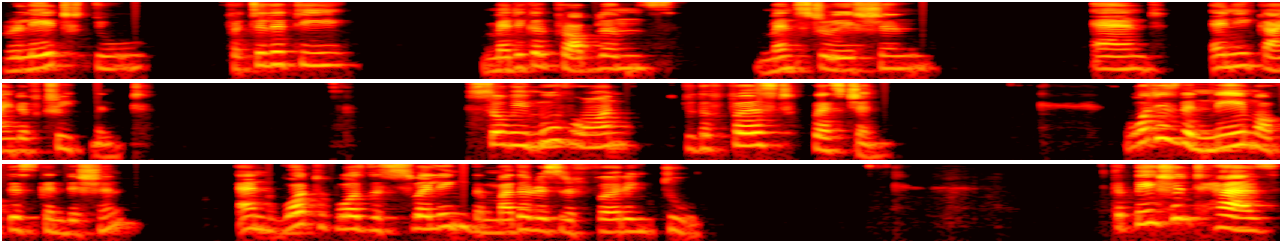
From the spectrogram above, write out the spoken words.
relate to fertility, medical problems, menstruation, and any kind of treatment. So we move on to the first question. What is the name of this condition and what was the swelling the mother is referring to? The patient has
